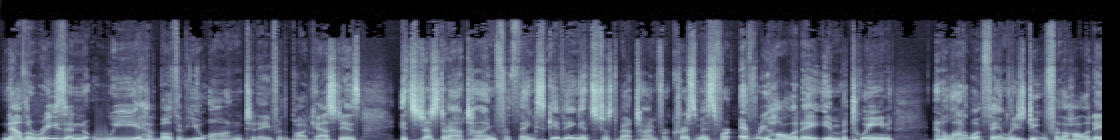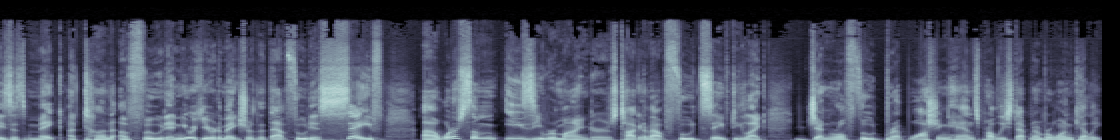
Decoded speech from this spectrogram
Now, the reason we have both of you on today for the podcast is it's just about time for Thanksgiving. It's just about time for Christmas, for every holiday in between. And a lot of what families do for the holidays is make a ton of food. And you're here to make sure that that food is safe. Uh, what are some easy reminders? Talking about food safety, like general food prep, washing hands, probably step number one, Kelly?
